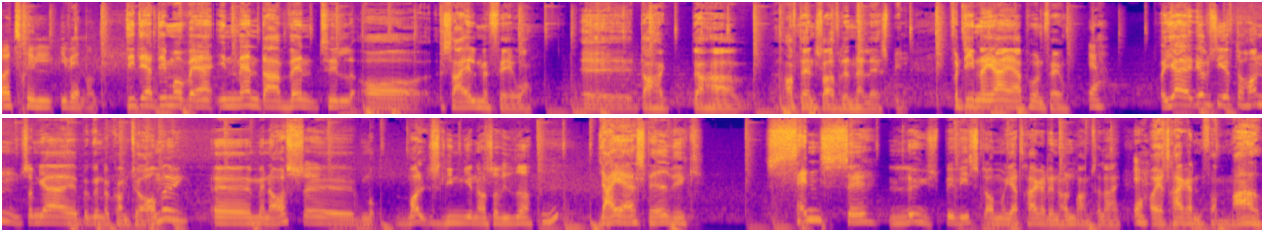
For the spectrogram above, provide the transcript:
at trille i vandet. Det der, det må være en mand, der er vant til at sejle med færger, øh, der, har, der har haft ansvaret for den her lastbil. Fordi når jeg er på en færge, Ja. Og jeg, jeg vil sige efterhånden, som jeg er begyndt at komme til Omø, øh, men også øh, Mo- Molslinjen og så videre, mm. jeg er stadigvæk sanseløs bevidst om, at jeg trækker den håndbremse eller ej. Ja. Og jeg trækker den for meget.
